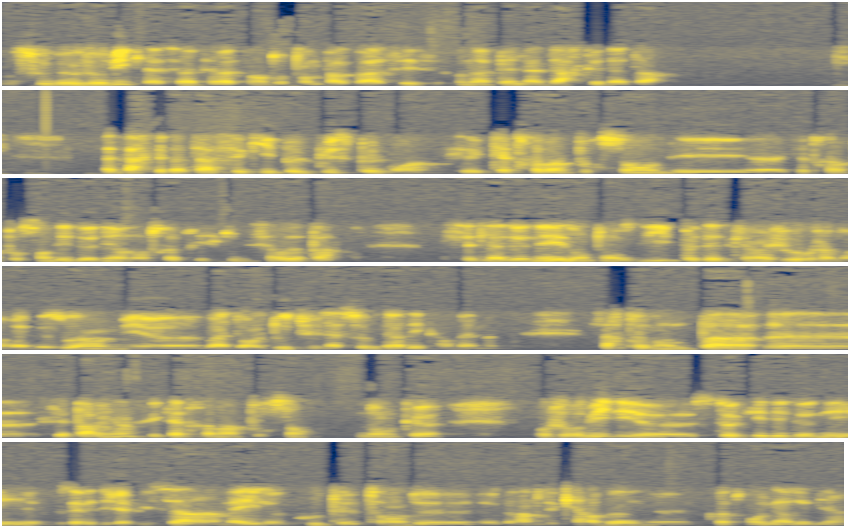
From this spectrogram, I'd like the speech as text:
vous soulever aujourd'hui qui est assez intéressant, dont on ne parle pas assez, c'est ce qu'on appelle la dark data. C'est qui peut le plus, peut le moins. C'est 80% des, 80% euh, des données en entreprise qui ne servent pas. C'est de la donnée dont on se dit peut-être qu'un jour j'en aurai besoin, mais euh, bah, dans le doute, je vais la sauvegarder quand même. Ça représente pas, euh, c'est pas rien, c'est 80%. Donc aujourd'hui, stocker des données, vous avez déjà vu ça, un mail coûte tant de, de grammes de carbone quand on regarde bien.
